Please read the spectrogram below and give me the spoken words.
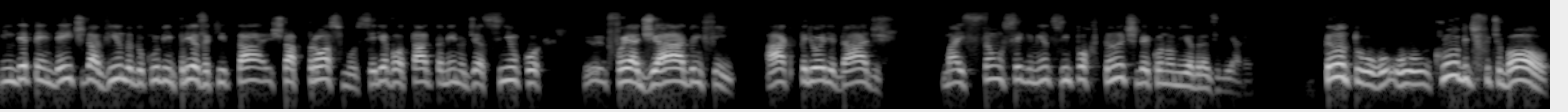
independente da vinda do clube empresa, que tá, está próximo, seria votado também no dia 5, foi adiado, enfim. Há prioridades, mas são segmentos importantes da economia brasileira. Tanto o, o clube de futebol,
